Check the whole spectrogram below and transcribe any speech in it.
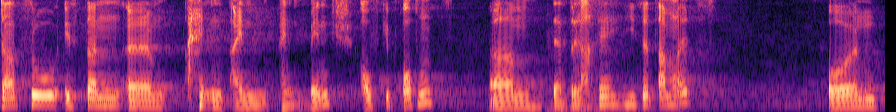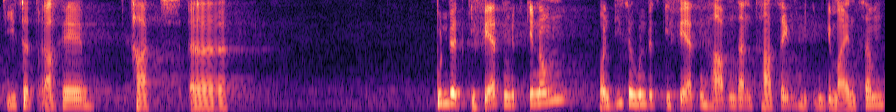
dazu ist dann ähm, ein, ein, ein Mensch aufgebrochen. Ähm, der Drache hieß er damals. Und dieser Drache hat äh, 100 Gefährten mitgenommen. Und diese 100 Gefährten haben dann tatsächlich mit ihm gemeinsam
